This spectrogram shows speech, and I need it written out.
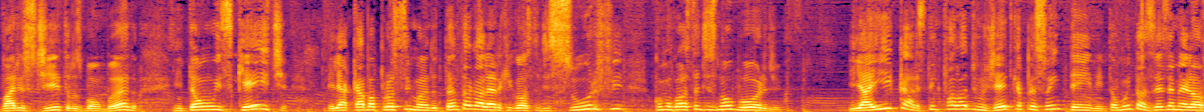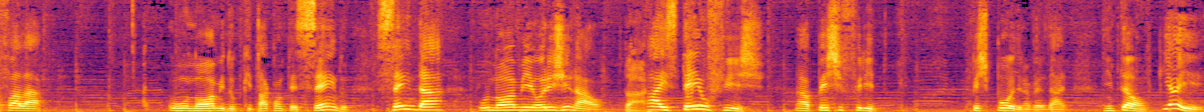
Vários títulos bombando. Então o skate, ele acaba aproximando tanto a galera que gosta de surf como gosta de snowboard. E aí, cara, você tem que falar de um jeito que a pessoa entenda. Então muitas vezes é melhor falar o nome do que está acontecendo sem dar o nome original. Tá. Ah, stale fish. Não, peixe frito. Peixe podre, na verdade. Então, e aí?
